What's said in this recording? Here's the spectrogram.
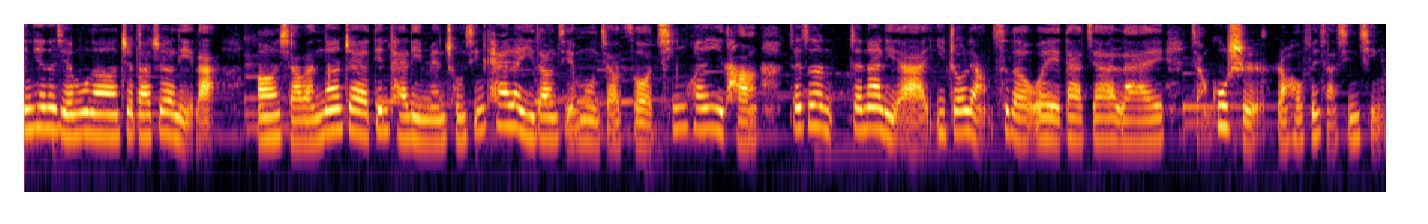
今天的节目呢，就到这里啦。嗯，小丸呢在电台里面重新开了一档节目，叫做《清欢一堂》。在这在那里啊，一周两次的为大家来讲故事，然后分享心情。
